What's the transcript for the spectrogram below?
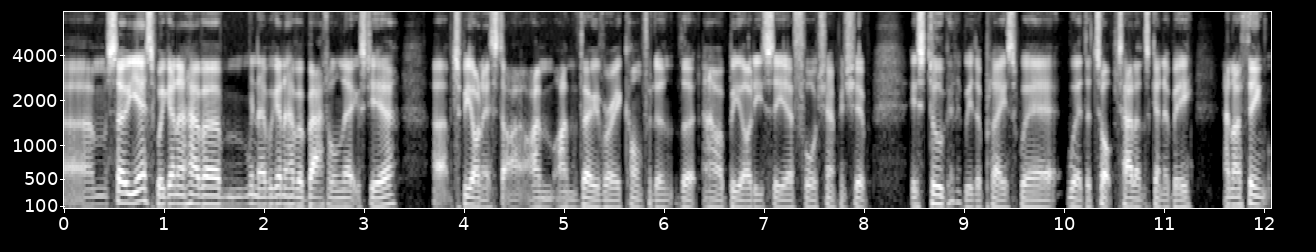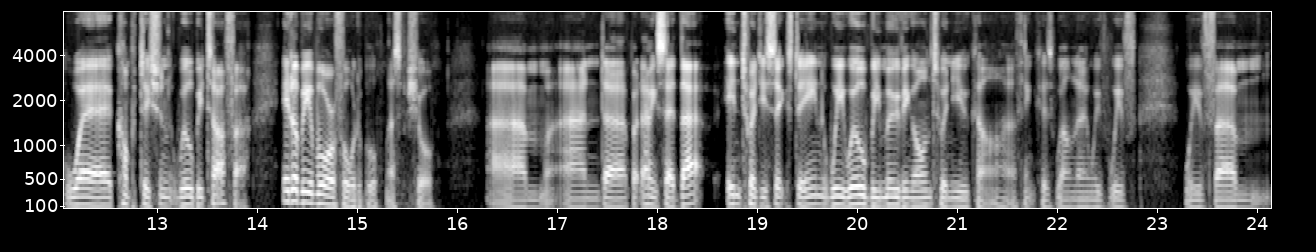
Um, so yes, we're going to have a you know we're going to have a battle next year. Uh, to be honest, I, am I'm, I'm very very confident that our BRDC F4 Championship is still going to be the place where where the top talent's going to be, and I think where competition will be tougher. It'll be more affordable, that's for sure. Um, and uh, but having said that, in 2016 we will be moving on to a new car. I think, as well known, we've we've we've um,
